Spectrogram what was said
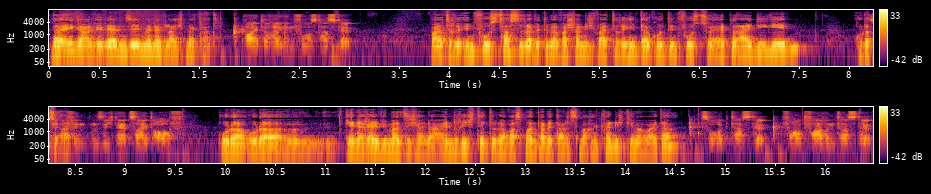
Na egal, wir werden sehen, wenn er gleich meckert. Weitere Infos Taste. Weitere Infos-Taste, da wird er mir wahrscheinlich weitere Hintergrundinfos zur Apple-ID geben. Oder, Sie zu, befinden sich derzeit auf. oder, oder äh, generell, wie man sich eine einrichtet oder was man damit alles machen kann. Ich gehe mal weiter. Zurück-Taste. Fortfahren-Taste.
